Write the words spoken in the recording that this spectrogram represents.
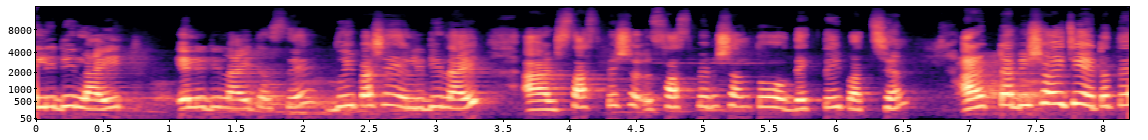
এলইডি লাইট এলইডি লাইট আছে। দুই পাশে এলইডি লাইট আর সাসপেনশন সাসপেনশন তো দেখতেই পাচ্ছেন। আরেকটা বিষয় যে এটাতে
